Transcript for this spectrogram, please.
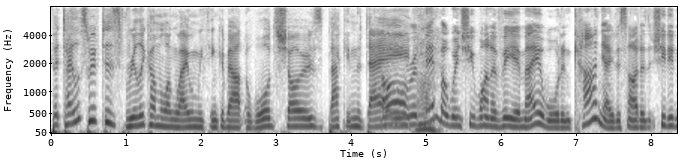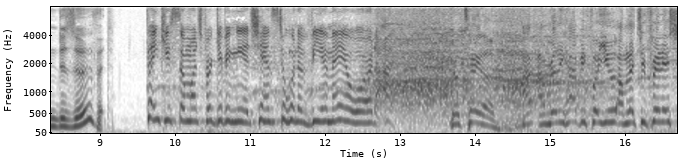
But Taylor Swift has really come a long way when we think about awards shows back in the day. Oh, remember when she won a VMA award and Kanye decided that she didn't deserve it? Thank you so much for giving me a chance to win a VMA award. I, Yo, Taylor, I, I'm really happy for you. I'm gonna let you finish.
